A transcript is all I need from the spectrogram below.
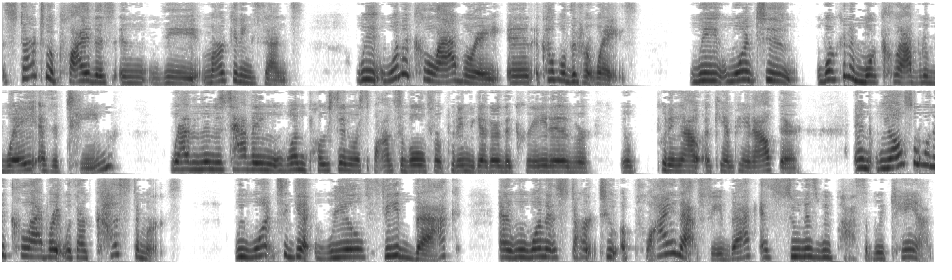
start to apply this in the marketing sense, we want to collaborate in a couple different ways. We want to work in a more collaborative way as a team rather than just having one person responsible for putting together the creative or putting out a campaign out there. And we also want to collaborate with our customers we want to get real feedback and we want to start to apply that feedback as soon as we possibly can.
